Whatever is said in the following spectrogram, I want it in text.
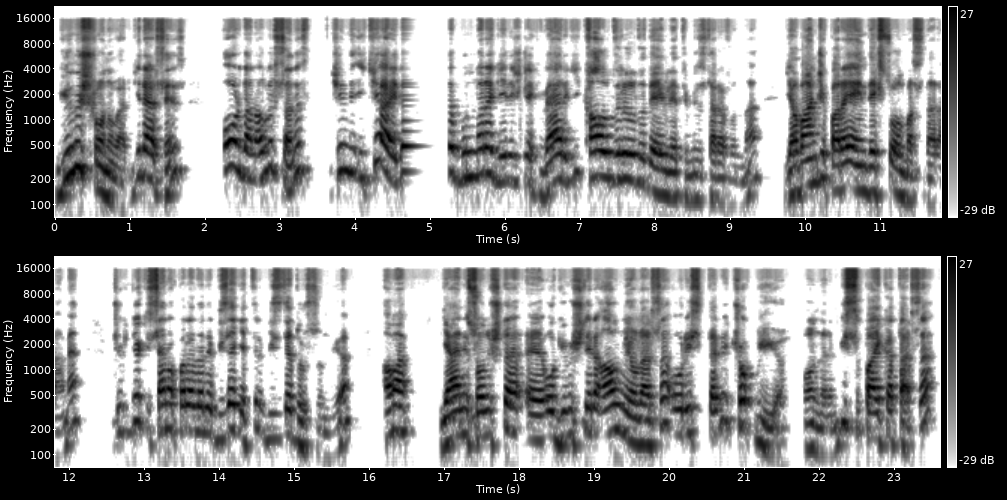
gümüş fonu var. Giderseniz oradan alırsanız şimdi iki ayda bunlara gelecek vergi kaldırıldı devletimiz tarafından. Yabancı paraya endeksli olmasına rağmen. Çünkü diyor ki sen o paraları bize getir bizde dursun diyor. Ama yani sonuçta e, o gümüşleri almıyorlarsa o risk tabii çok büyüyor onların. Bir spike atarsa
